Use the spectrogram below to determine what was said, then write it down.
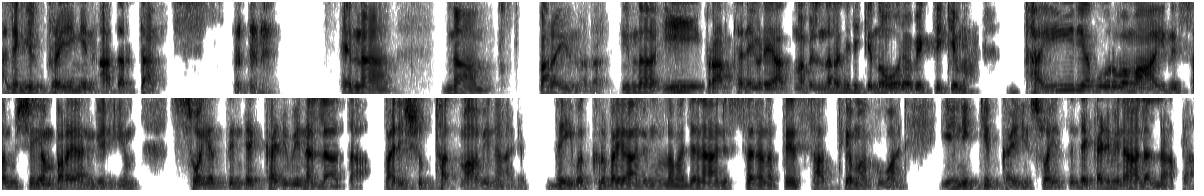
അല്ലെങ്കിൽ പ്രേയിങ് ഇൻ അതർ ടങ്സ് എന്ന് നാം പറയുന്നത്. ഇന്ന് ഈ പ്രാർത്ഥനയുടെ ആത്മാവിൽ നിറഞ്ഞിരിക്കുന്ന ഓരോ വ്യക്തിക്കും ധൈര്യപൂർവമായി നിസ്സംശയം പറയാൻ കഴിയും. സ്വയത്തിന്റെ കഴിവിനല്ലാത്ത പരിശുദ്ധാത്മാവിനാലും ദൈവകൃപയാലുമുള്ള വചനാനുസരണത്തെ സാധ്യമാക്കുവാൻ എനിക്ക് കഴിയും. സ്വയത്തിന്റെ കഴിവിനാലല്ലാത്ത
